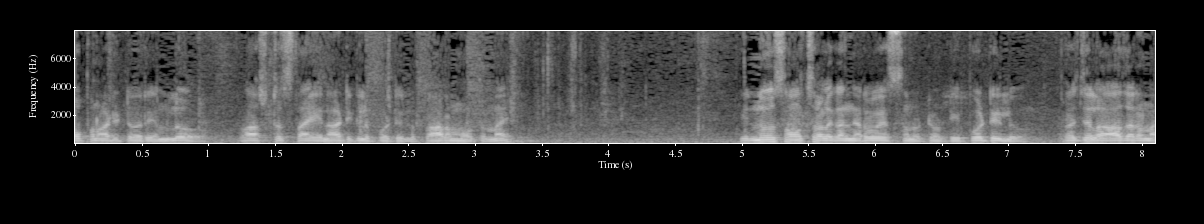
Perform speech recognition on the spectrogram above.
ఓపెన్ ఆడిటోరియంలో రాష్ట్ర స్థాయి నాటికల పోటీలు ప్రారంభమవుతున్నాయి. ఎన్నో సంవత్సరాలుగా నిర్వహిస్తున్నటువంటి ఈ పోటీలు ప్రజల ఆదరణ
